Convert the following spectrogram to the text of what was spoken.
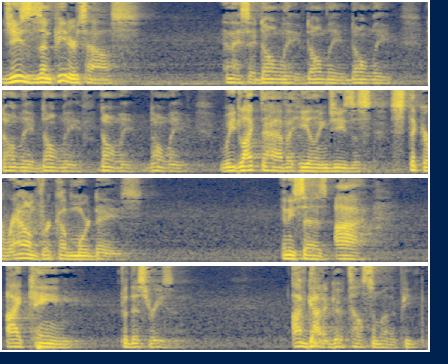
Jesus in Peter's house, and they say, Don't leave, don't leave, don't leave, don't leave, don't leave, don't leave, don't leave. We'd like to have a healing Jesus. Stick around for a couple more days. And he says, I, I came for this reason. I've got to go tell some other people.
